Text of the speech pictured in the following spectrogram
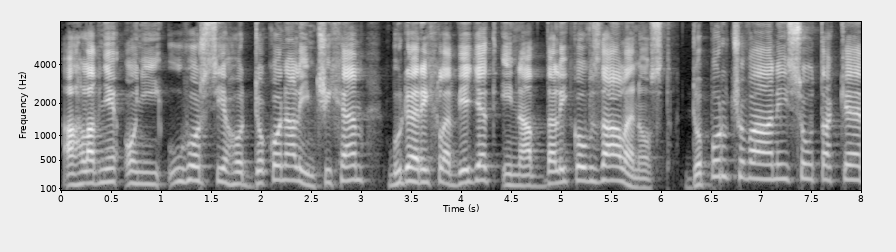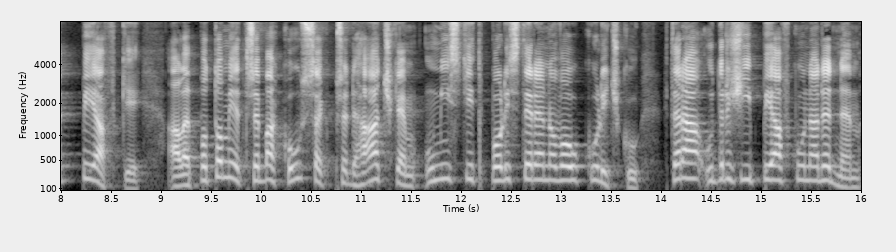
a hlavně o ní úhoř s jeho dokonalým čichem bude rychle vědět i na velikou vzdálenost. Doporučovány jsou také pijavky, ale potom je třeba kousek před háčkem umístit polystyrenovou kuličku, která udrží pijavku nad dnem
